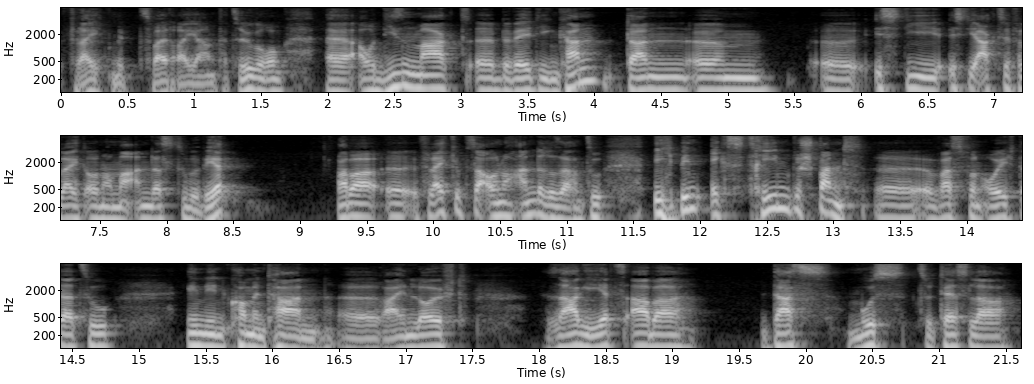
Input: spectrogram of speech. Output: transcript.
vielleicht mit zwei, drei Jahren Verzögerung auch diesen Markt bewältigen kann, dann ähm, äh, ist, die, ist die Aktie vielleicht auch nochmal anders zu bewerten. Aber äh, vielleicht gibt's da auch noch andere Sachen zu. Ich bin extrem gespannt, äh, was von euch dazu in den Kommentaren äh, reinläuft. Sage jetzt aber, das muss zu Tesla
